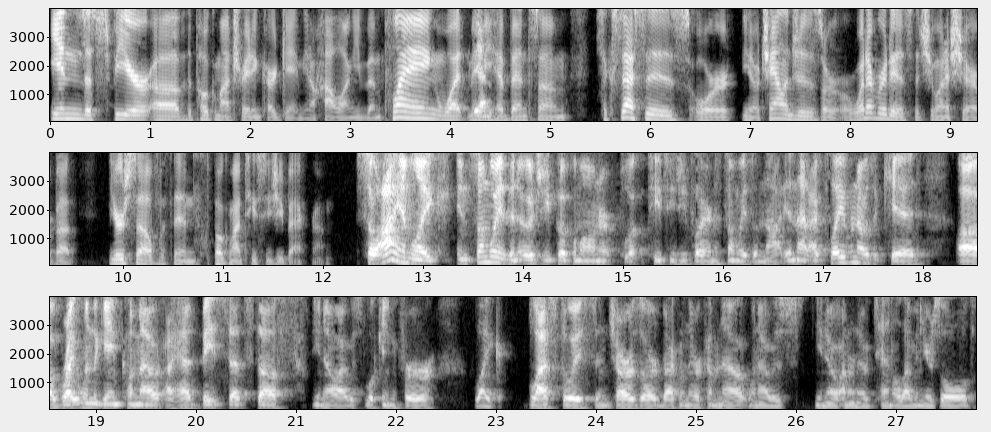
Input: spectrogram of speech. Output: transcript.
in the sphere of the Pokemon trading card game. You know how long you've been playing, what maybe Yeah. have been some successes or you know challenges or, or whatever it is that you want to share about yourself within the Pokemon TCG background. So I am like in some ways an OG Pokemon or TCG player, and in some ways I'm not. In that I played when I was a kid. Uh, right when the game come out, I had base set stuff. You know, I was looking for like Blastoise and Charizard back when they were coming out. When I was, you know, I don't know, 10, 11 years old.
